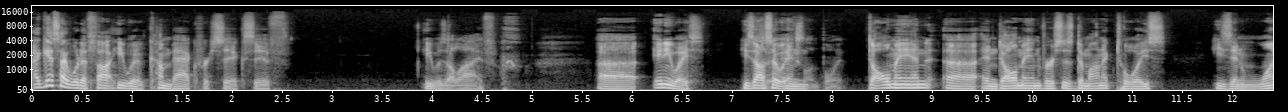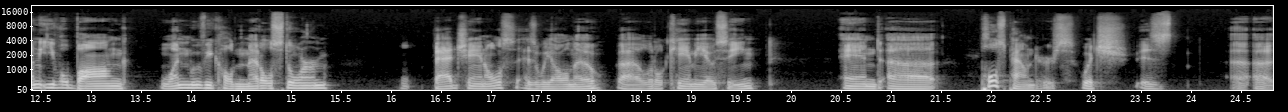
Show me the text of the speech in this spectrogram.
I guess I would have thought he would have come back for 6 if he was alive. uh, anyways, he's also in point. Dollman uh, and Dollman versus Demonic Toys. He's in One Evil Bong, one movie called Metal Storm, Bad Channels, as we all know, a little cameo scene, and uh, Pulse Pounders, which is uh, uh,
